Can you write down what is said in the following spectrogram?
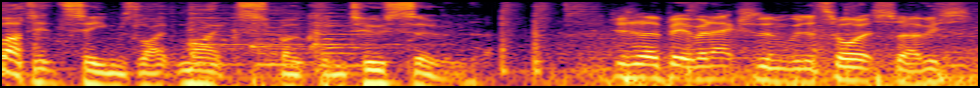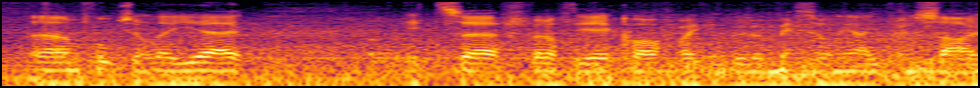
But it seems like Mike's spoken too soon. Just had a bit of an accident with the toilet service. Uh, unfortunately, yeah, it uh, fell off the aircraft, making a bit of a mess on the apron, so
